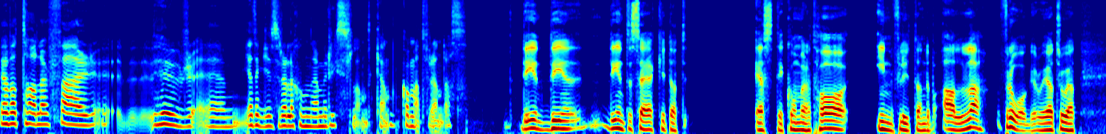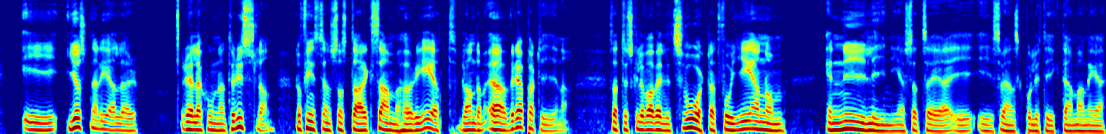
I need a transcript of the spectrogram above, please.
Ja, vad talar för eh, hur, eh, jag tänker just relationerna med Ryssland kan komma att förändras? Det, det, det är inte säkert att SD kommer att ha inflytande på alla frågor och jag tror att i, just när det gäller relationerna till Ryssland, då finns det en så stark samhörighet bland de övriga partierna så att det skulle vara väldigt svårt att få igenom en ny linje så att säga i, i svensk politik där man är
